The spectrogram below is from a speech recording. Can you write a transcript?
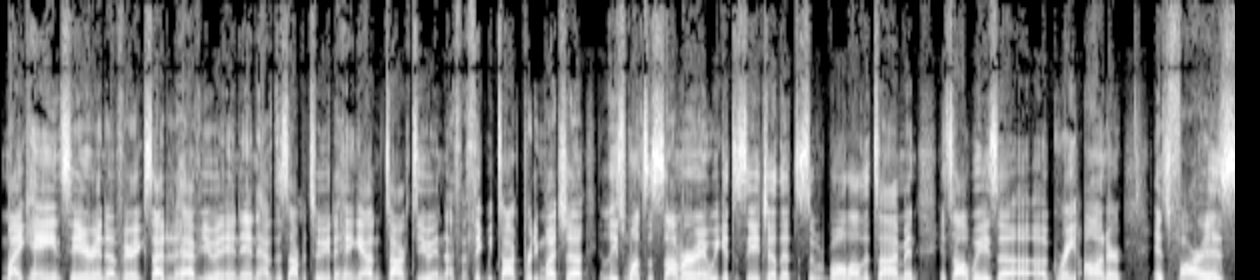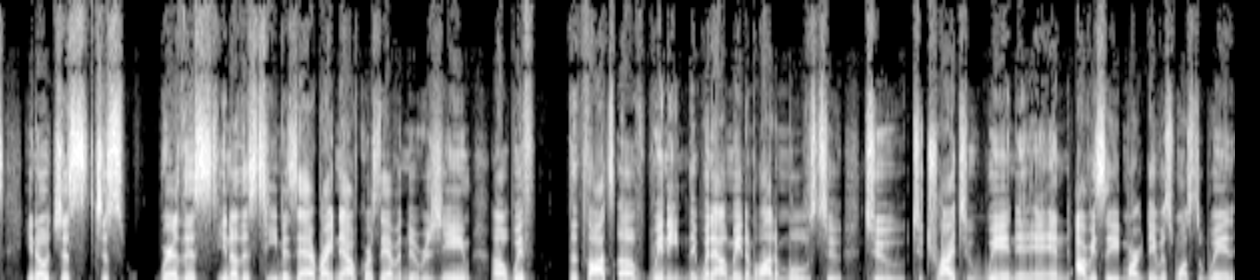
Mike Haynes here, and uh, very excited to have you and, and, and have this opportunity to hang out and talk to you. And I, th- I think we talk pretty much uh, at least once a summer, and we get to see each other at the Super Bowl all the time, and it's always a, a great honor. As far as you know, just just where this you know this team is at right now. Of course, they have a new regime uh, with the thoughts of winning. They went out and made a lot of moves to to to try to win, and, and obviously Mark Davis wants to win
